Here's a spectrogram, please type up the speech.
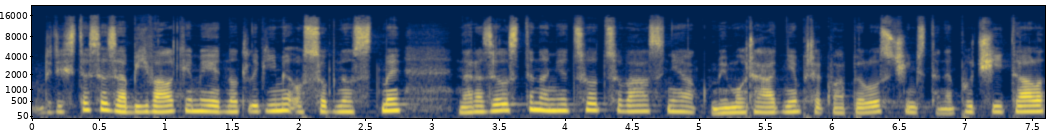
Když jste se zabýval těmi jednotlivými osobnostmi, narazil jste na něco, co vás nějak mimořádně překvapilo, s čím jste nepočítal,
